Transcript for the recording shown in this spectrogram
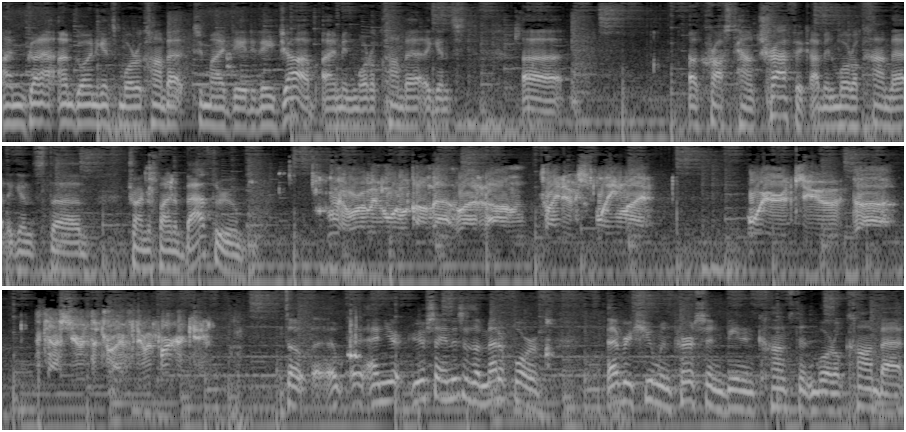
I'm gonna I'm going against Mortal Kombat to my day to day job. I'm in Mortal Kombat against uh, across town traffic. I'm in Mortal Kombat against um, trying to find a bathroom. You know, where I'm in Mortal Kombat, when um, trying to explain my order to uh, the cashier at the drive-thru at Burger King. So, uh, and you're you're saying this is a metaphor of every human person being in constant mortal combat,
